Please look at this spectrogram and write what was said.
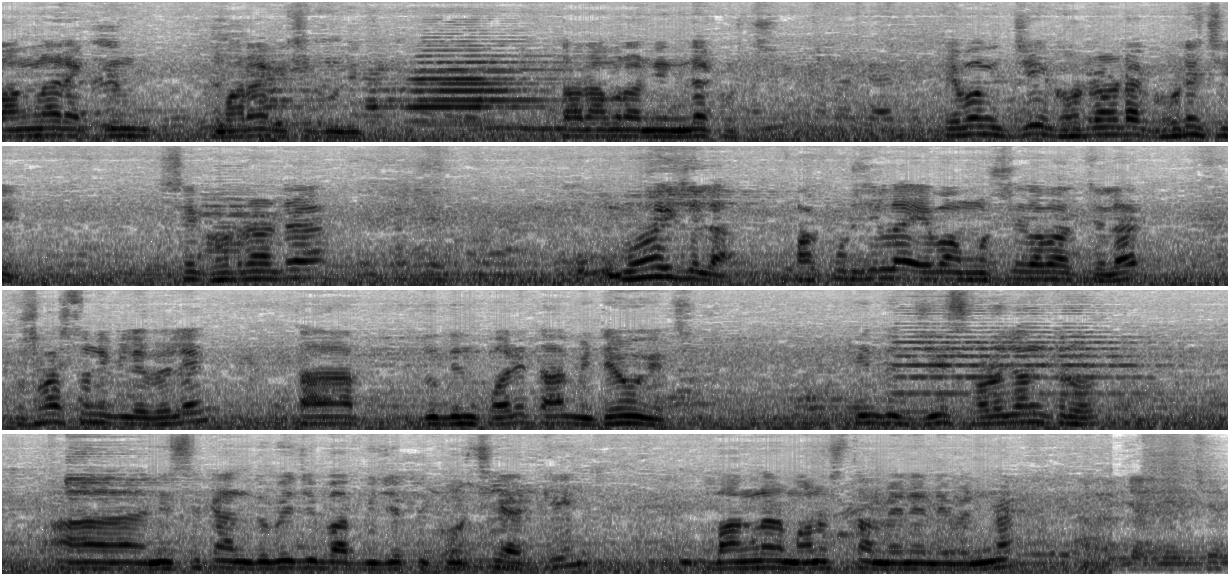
বাংলার একজন মারা গেছে গুলিতে। তার আমরা নিন্দা করছি। এবং যে ঘটনাটা ঘটেছে, সে ঘটনাটা উভয় জেলা, পাকুড় জেলা এবং মুর্শিদাবাদ জেলার প্রশাসনিক লেভেলে তা দুদিন পরে তা মিটেও গেছে। কিন্তু যে ষড়যন্ত্র নিশিকান্ত দুবেজি বা বিজেপি করছে আর কি, বাংলার মানুষ তা মেনে নেবেন না। জানিয়েছেন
